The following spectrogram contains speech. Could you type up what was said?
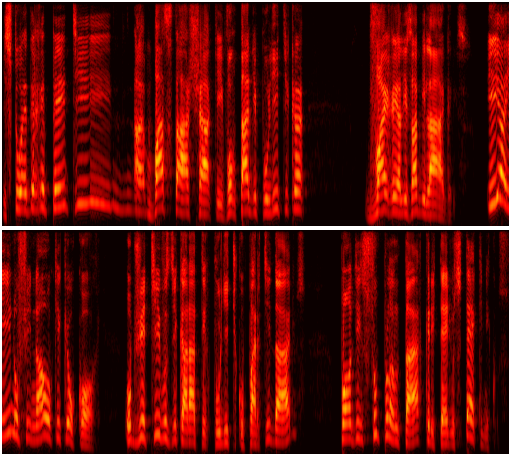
Isto é, de repente, basta achar que vontade política vai realizar milagres. E aí, no final, o que, que ocorre? Objetivos de caráter político partidários podem suplantar critérios técnicos.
